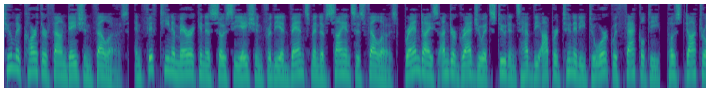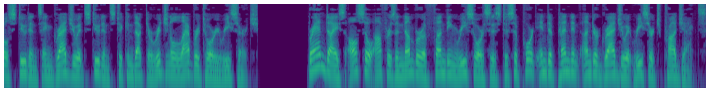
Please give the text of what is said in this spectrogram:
2 MacArthur Foundation Fellows, and 15 American Association for the Advancement of Sciences Fellows. Brandeis undergraduate students have the opportunity to work with faculty, postdoctoral students, and graduate students to conduct original laboratory research. Brandeis also offers a number of funding resources to support independent undergraduate research projects.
